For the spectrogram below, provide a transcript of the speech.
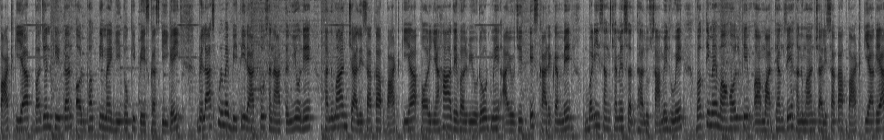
पाठ किया। भजन कीर्तन और भक्तिमय गीतों की पेशकश की गई। बिलासपुर में बीती रात को सनातनियों ने हनुमान चालीसा का पाठ किया और यहाँ रिवरव्यू रोड में आयोजित इस कार्यक्रम में बड़ी संख्या में श्रद्धालु शामिल हुए। भक्तिमय माहौल के माध्यम से हनुमान चालीसा का पाठ किया गया।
